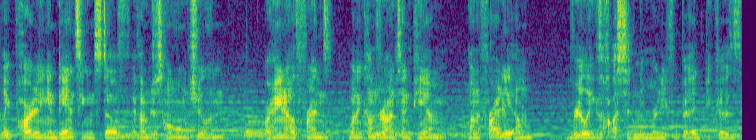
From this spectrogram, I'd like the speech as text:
like partying and dancing and stuff, if I'm just home chilling or hanging out with friends, when it comes around 10 p.m. on a Friday, I'm really exhausted and I'm ready for bed because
